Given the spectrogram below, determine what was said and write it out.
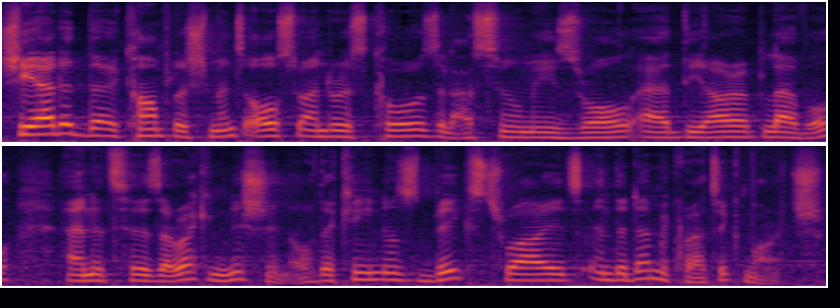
She added the accomplishment also underscores Al Assoumi's role at the Arab level and it is a recognition of the Kingdom's big strides in the democratic march.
